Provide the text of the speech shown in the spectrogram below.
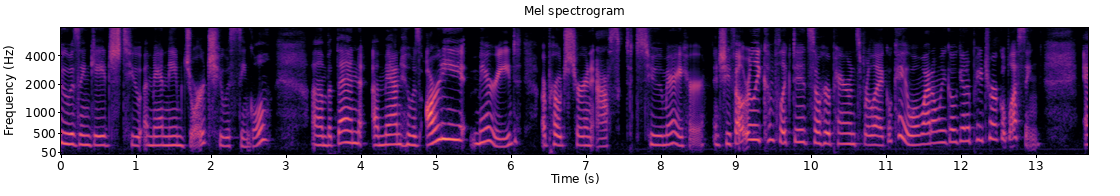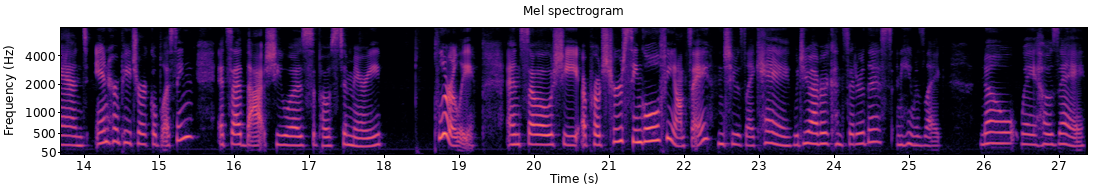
who was engaged to a man named George who was single. Um, but then a man who was already married approached her and asked to marry her. And she felt really conflicted. So her parents were like, okay, well, why don't we go get a patriarchal blessing? And in her patriarchal blessing, it said that she was supposed to marry plurally. And so she approached her single fiance and she was like, hey, would you ever consider this? And he was like, no way, Jose.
